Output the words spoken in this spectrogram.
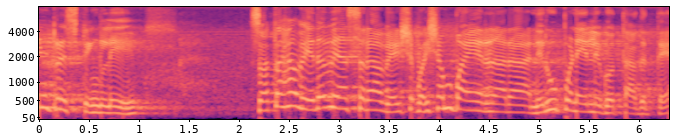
ಇಂಟ್ರೆಸ್ಟಿಂಗ್ಲಿ ಸ್ವತಃ ವೇದವ್ಯಾಸರ ವೈಶ, ವೈಶಂಪಾಯನರ ನಿರೂಪಣೆಯಲ್ಲಿ ಗೊತ್ತಾಗುತ್ತೆ.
